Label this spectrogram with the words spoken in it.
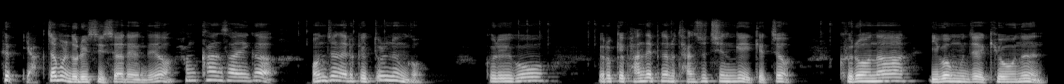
흑 약점을 노릴 수 있어야 되는데요. 한 칸 사이가 언제나 이렇게 뚫는 거 그리고 이렇게 반대편으로 단수 치는 게 있겠죠. 그러나 이번 문제의 교훈은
